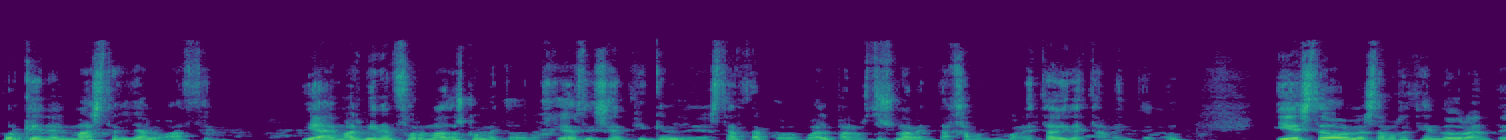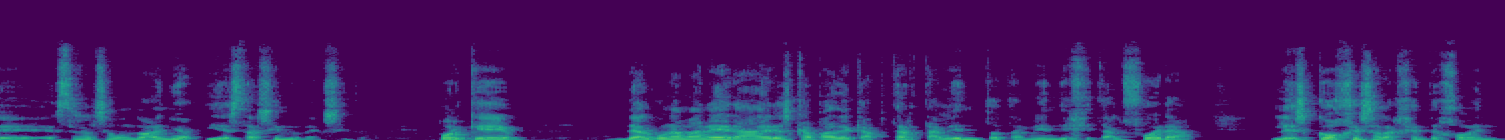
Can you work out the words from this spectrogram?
porque en el máster ya lo hacen. Y además vienen formados con metodologías de design thinking y de startup, con lo cual para nosotros es una ventaja porque conecta directamente, ¿no? Y esto lo estamos haciendo durante, este es el segundo año y está siendo un éxito, porque de alguna manera eres capaz de captar talento también digital fuera, les coges a la gente joven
